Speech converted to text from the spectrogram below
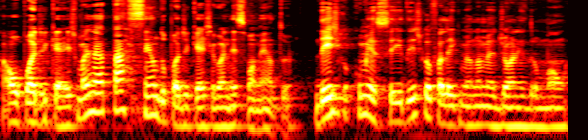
ao podcast, mas já está sendo podcast agora nesse momento. Desde que eu comecei, desde que eu falei que meu nome é Johnny Drummond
